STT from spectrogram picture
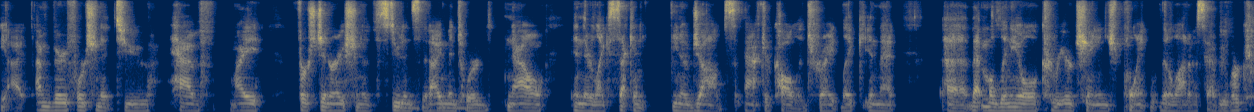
yeah, I, I'm very fortunate to have my first generation of students that I mentored now in their like second, you know, jobs after college, right? Like in that uh, that millennial career change point that a lot of us have. We work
